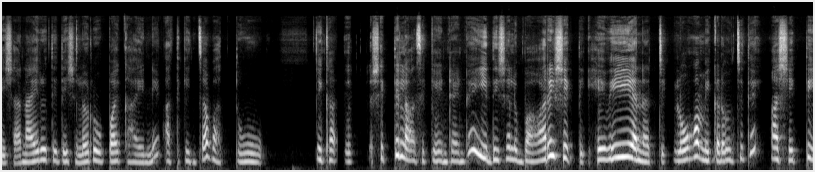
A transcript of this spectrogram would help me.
దిశ నైరుతి దిశలో రూపాయి కాయన్ని అతికించవద్దు. ఇక శక్తి లాజిక్ ఏంటంటే ఈ దిశలు భారీ శక్తి హెవీ ఎనర్జీ లోహం ఇక్కడ ఉంచితే ఆ శక్తి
